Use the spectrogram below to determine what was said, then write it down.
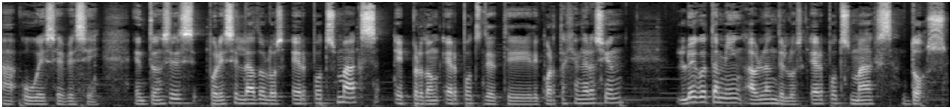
a USB-C. Entonces, por ese lado, los AirPods Max, eh, perdón, AirPods de, cuarta generación, Luego también hablan de los AirPods Max 2,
